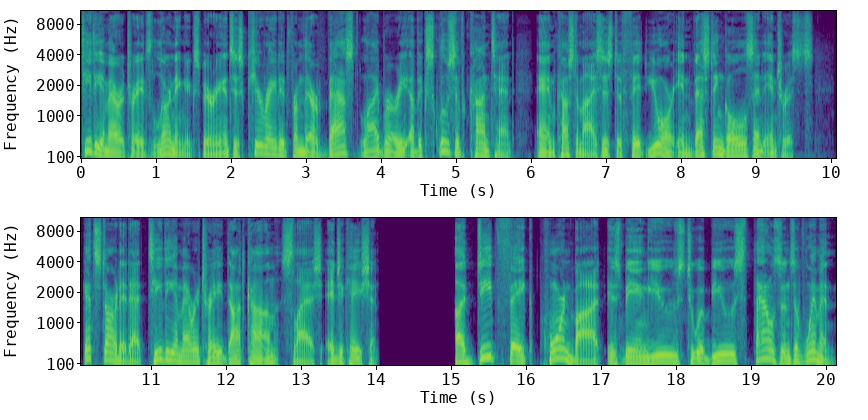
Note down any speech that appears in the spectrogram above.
TD Ameritrade's learning experience is curated from their vast library of exclusive content and customizes to fit your investing goals and interests. Get started at tdameritrade.com/education. A deep fake porn bot is being used to abuse thousands of women.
